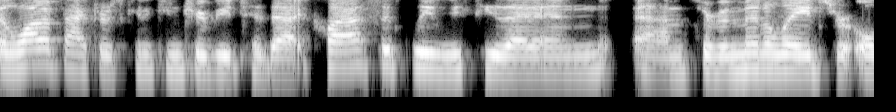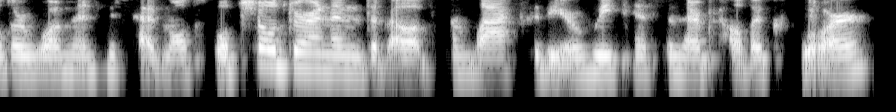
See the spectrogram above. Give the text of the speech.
a lot of factors can contribute to that. Classically, we see that in um, sort of a middle aged or older woman who's had multiple children and developed some laxity or weakness in their pelvic floor.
